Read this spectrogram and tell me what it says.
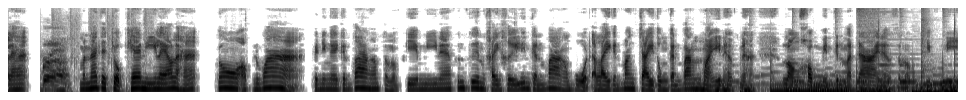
แล้วฮะ มันน่าจะจบแค่นี้แล้วล่ะฮะ ก็เอาเป็นว่าเป็นยังไงกันบ้างครับสำหรับเกมนี้นะ เพื่อนๆใครเคยเล่นกันบ้างโหวตอะไรกันบ้างใจตรงกันบ้างไหมนะครับนะ ลองคอมเมนต์กันมาได้นะสำหรับคลิปนี้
